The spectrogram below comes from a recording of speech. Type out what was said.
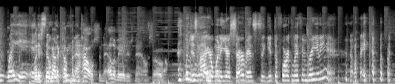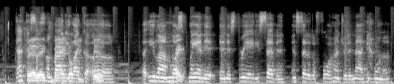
you weigh it? and but it's still got to come from the house and the elevators now. So Well, just hire one of your servants to get the forklift and bring it in. I could FedEx see somebody gonna like be a, uh, a Elon Musk Right. weighing it and it's 387 instead of the 400 and now he want to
